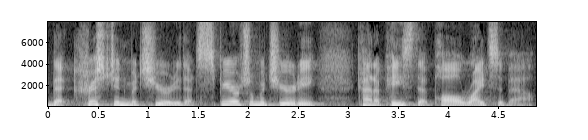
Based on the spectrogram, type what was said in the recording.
that Christian maturity, that spiritual maturity kind of piece that Paul writes about.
